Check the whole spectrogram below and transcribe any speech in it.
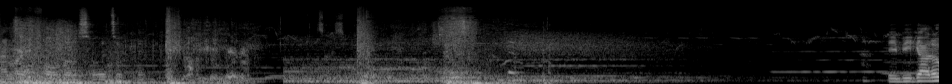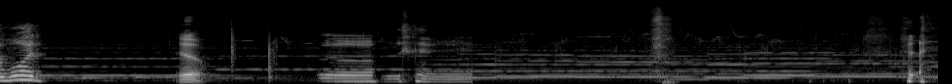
I'm already full though, so it's okay. Baby got a wood. Ew. Uh,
